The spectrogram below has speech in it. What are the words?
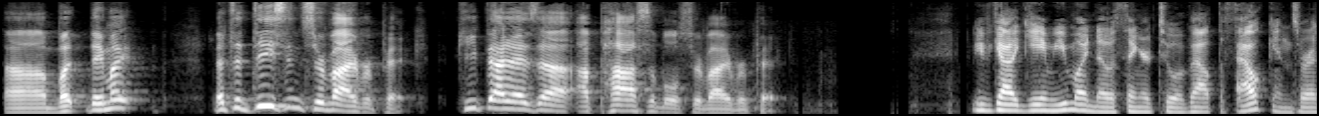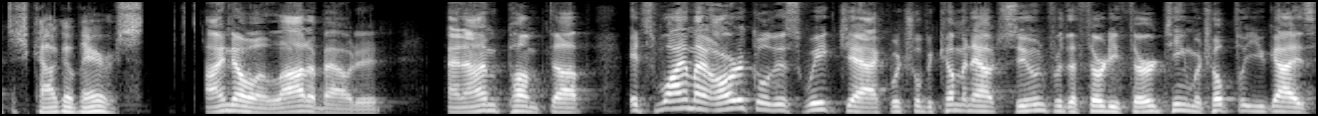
Uh, but they might, that's a decent survivor pick. Keep that as a, a possible survivor pick. We've got a game you might know a thing or two about. The Falcons are at the Chicago Bears. I know a lot about it, and I'm pumped up. It's why my article this week, Jack, which will be coming out soon for the 33rd team, which hopefully you guys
